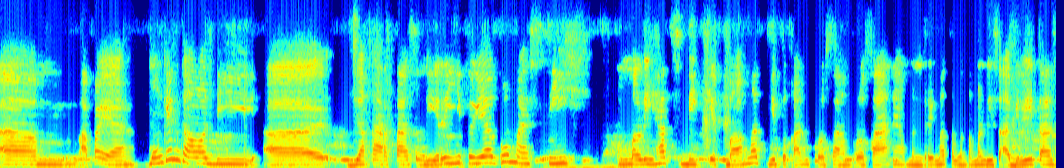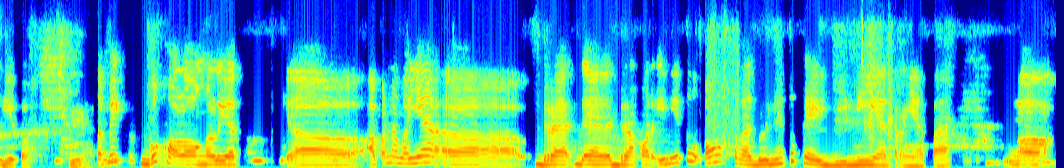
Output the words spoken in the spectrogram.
em, apa ya? Mungkin kalau di eh, Jakarta sendiri gitu ya, gue masih melihat sedikit banget gitu kan perusahaan-perusahaan yang menerima teman-teman disabilitas gitu. Iya. Tapi gue kalau ngelihat eh, apa namanya eh, dra- da- drakor ini tuh, oh strugglingnya tuh kayak gini ya ternyata. Hmm.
